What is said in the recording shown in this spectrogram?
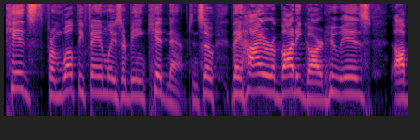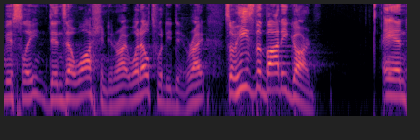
kids from wealthy families are being kidnapped. And so they hire a bodyguard who is obviously Denzel Washington, right? What else would he do, right? So he's the bodyguard. And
